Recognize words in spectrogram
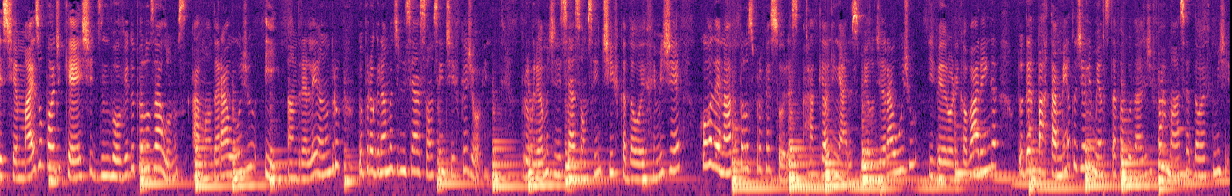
Este é mais um podcast desenvolvido pelos alunos Amanda Araújo e André Leandro, do Programa de Iniciação Científica Jovem. Programa de Iniciação Científica da UFMG, coordenado pelas professoras Raquel Linhares Belo de Araújo e Verônica Varenga, do Departamento de Alimentos da Faculdade de Farmácia da UFMG.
